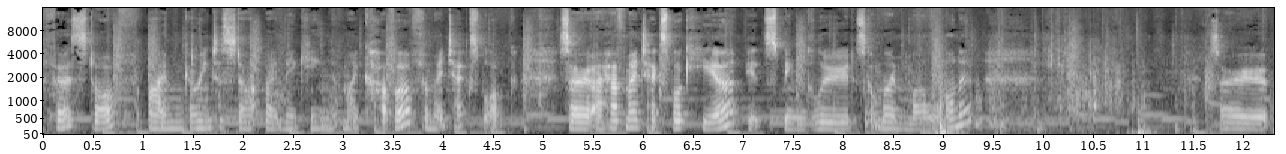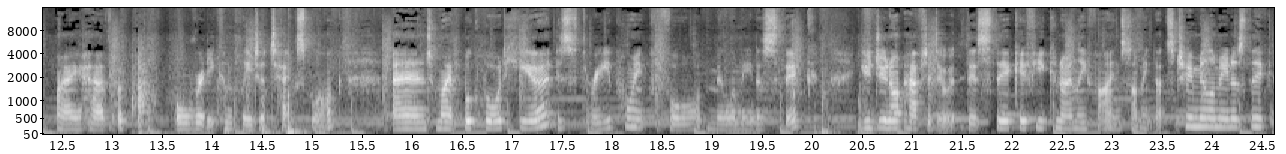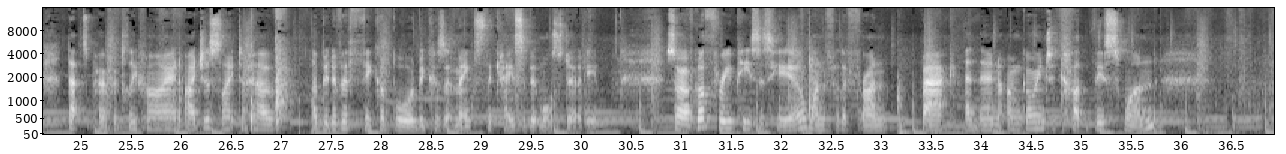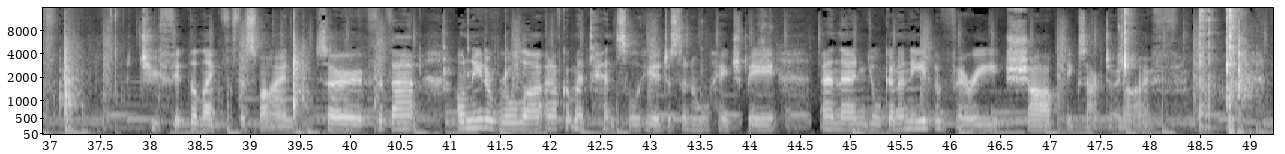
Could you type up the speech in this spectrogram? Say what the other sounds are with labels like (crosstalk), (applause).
First off, I'm going to start by making my cover for my text block. So I have my text block here, it's been glued, it's got my mull on it. So I have already completed text block and my bookboard here is 3.4 millimeters thick. You do not have to do it this thick. If you can only find something that's two millimeters thick, that's perfectly fine. I just like to have a bit of a thicker board because it makes the case a bit more sturdy. So I've got three pieces here, one for the front, back, and then I'm going to cut this one to fit the length of the spine. So for that, I'll need a ruler and I've got my pencil here, just a normal HB. And then you're gonna need a very sharp X-Acto knife.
